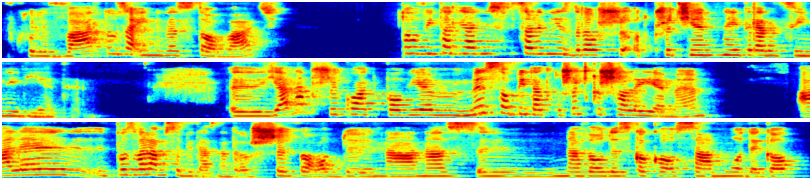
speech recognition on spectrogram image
w który warto zainwestować, to witarianizm wcale nie jest droższy od przeciętnej, tradycyjnej diety. Y, ja na przykład powiem, my sobie tak troszeczkę szalejemy, ale pozwalam sobie teraz na droższe wody, na, na, na wodę z kokosa młodego,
